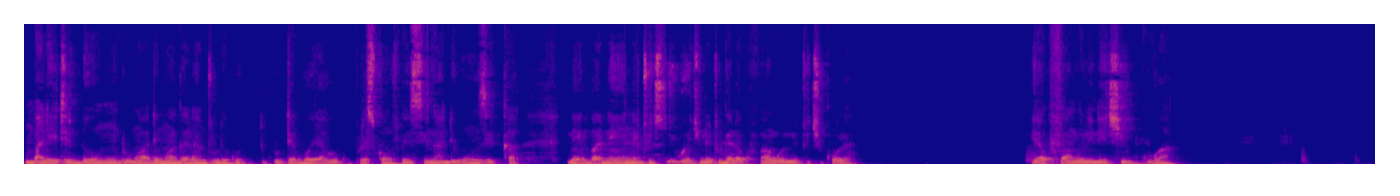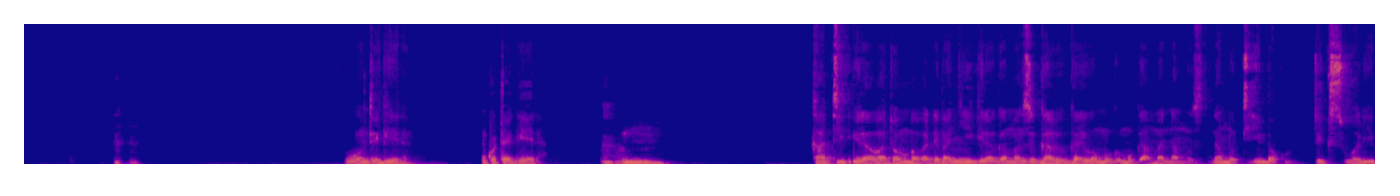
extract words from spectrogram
mbaleetedde omuntu mwabadde mwagala ntuule ku- tebo yawe ku press conference nga ndiwunzekka naye mba ne netukiriwo ekyo netugenda ku fangoni netukikola era ku fangoni nekiggwa oba ontegeera? Nkutegeera. Mm. kati era abantu abamu babadde banyiigiragamba nze Ga- gayiwa mugwe mugamba namu- namutimba ku tekisi wali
